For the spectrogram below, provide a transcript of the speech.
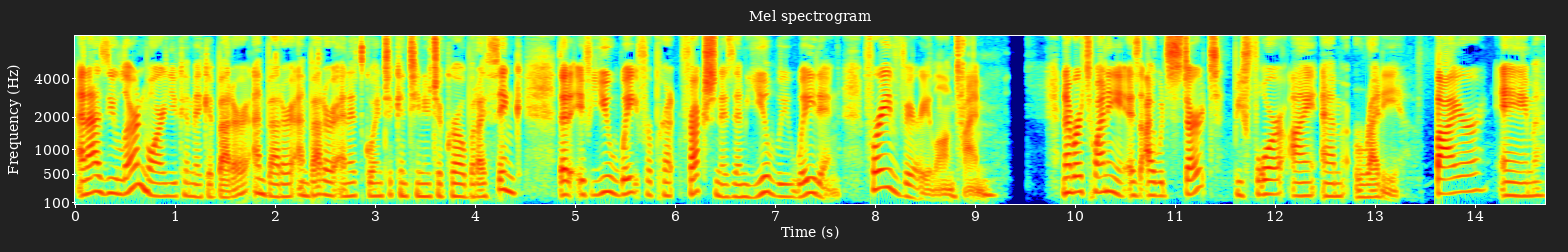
And as you learn more, you can make it better and better and better. And it's going to continue to grow. But I think that if you wait for perfectionism, you'll be waiting for a very long time. Number 20 is I would start before I am ready. Fire, aim,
